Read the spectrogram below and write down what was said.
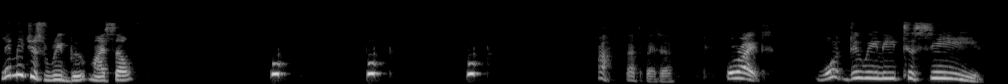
Let me just reboot myself. Boop, boop, boop. Ah, that's better. All right. What do we need to see?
